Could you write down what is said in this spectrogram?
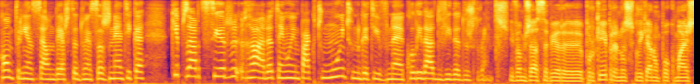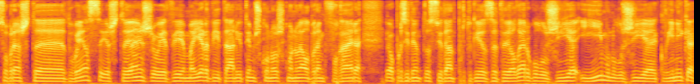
compreensão desta doença genética, que apesar de ser rara, tem um impacto muito negativo na qualidade de vida dos doentes. E vamos já saber eh, porquê, para nos explicar um pouco mais sobre esta doença, este angioedema hereditário. Temos connosco Manuel Branco Ferreira, é o presidente da Sociedade Portuguesa de Alergologia e Imunologia Clínica.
